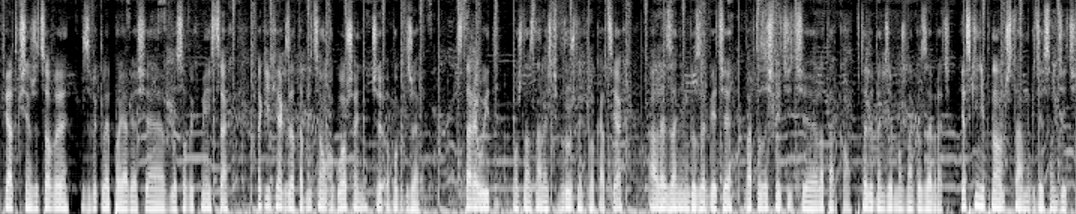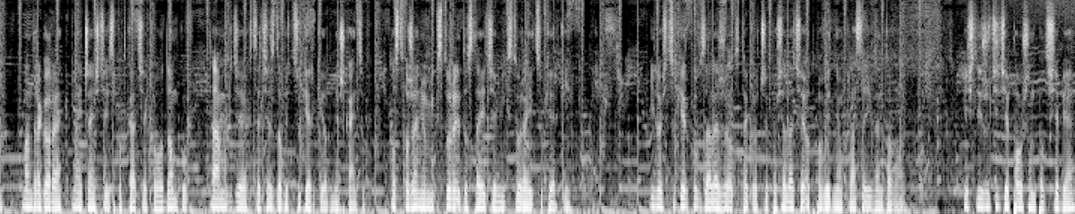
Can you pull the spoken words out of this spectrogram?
Kwiat księżycowy zwykle pojawia się w losowych miejscach, takich jak za tablicą ogłoszeń czy obok drzew. Stary wheat można znaleźć w różnych lokacjach, ale zanim go zerwiecie, warto zaświecić e, latarką. Wtedy będzie można go zebrać. Jaskini pnącz tam, gdzie są dzieci. Mandragorę najczęściej spotkacie koło domków, tam, gdzie chcecie zdobyć cukierki od mieszkańców. Po stworzeniu mikstury dostajecie miksturę i cukierki. Ilość cukierków zależy od tego, czy posiadacie odpowiednią klasę eventową. Jeśli rzucicie potion pod siebie,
